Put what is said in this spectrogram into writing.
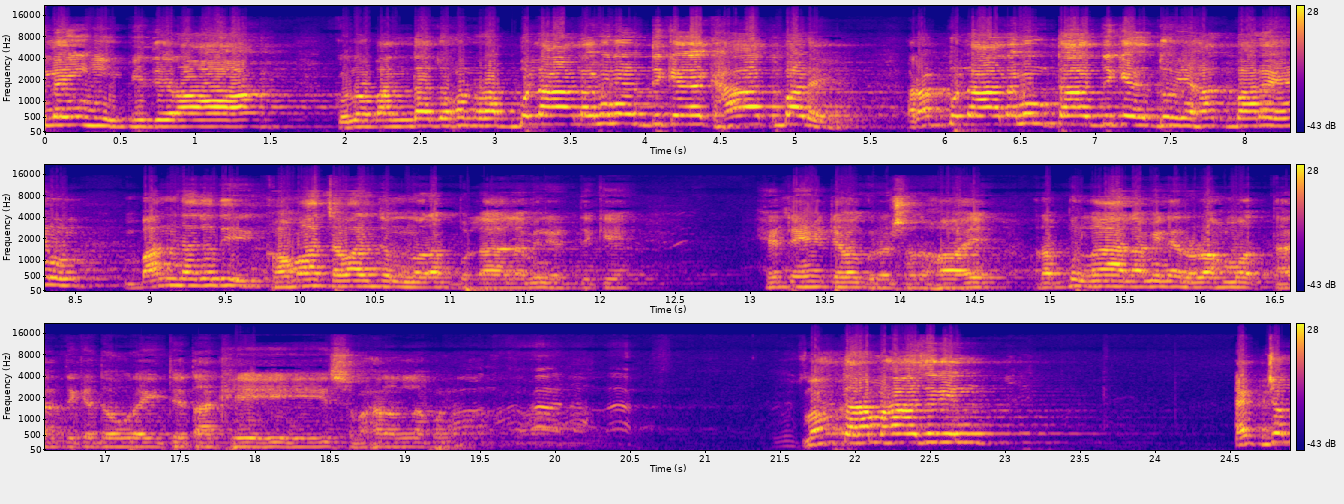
ইলাইহি বিদিরা। কোন বান্দা যখন রব্বুল আলামিনের দিকে এক হাত বাড়ে, রব্বুল আলামিন তার দিকে দুই হাত বাড়েন, বান্দা যদি ক্ষমা চাওয়ার জন্য রব্বুল আলামিনের দিকে হেঁটে হেঁটে অগ্রসর হয়, রব্বুল আলামিনের রহমত তার দিকে দৌড়াইতে থাকে। সুবহানাল্লাহ মহতারাম হাজিরিন, একজন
